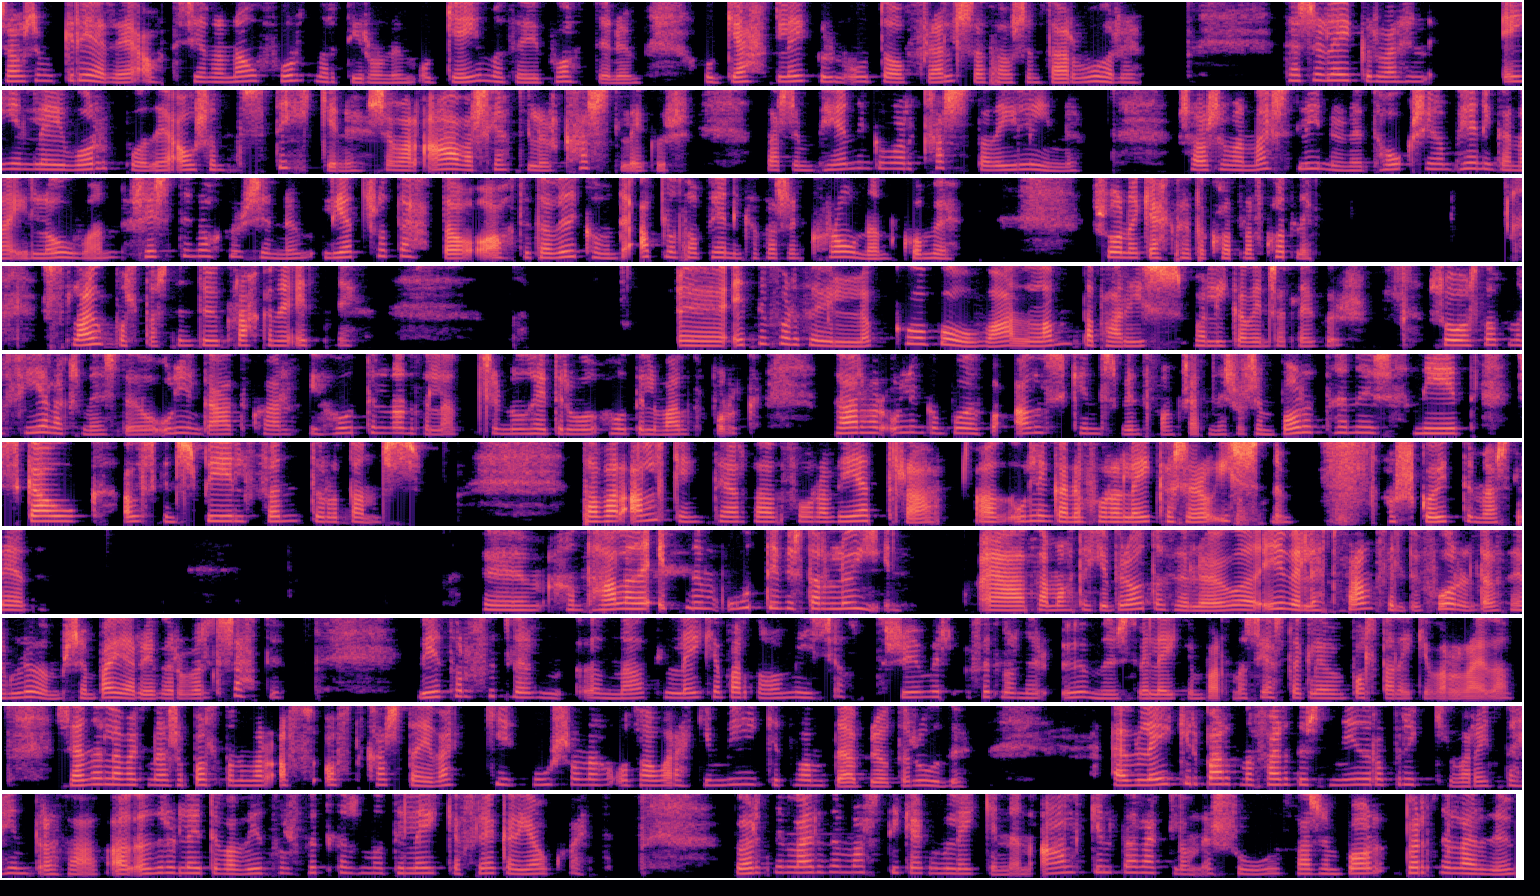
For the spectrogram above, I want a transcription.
Sá sem greri átti síðan að ná fórnardýrunum og geyma þau í pottinum og gekk leikurinn út á að frelsa þá sem þar voru. Þessi leikur var hinn eiginlegi vorboði ásamt stikkinu sem var afar skemmtilegur kastleikur þar sem peningum var kastað í línu. Sá sem var næst línunni tók síðan peningana í lófann, hristi nokkrum sinnum, lét svo detta og átti þá viðkomandi alla þá peninga þar sem krónan kom upp. Svona gekk þetta koll af kolli. Slagbolta stunduðu krakkarnir einnig. Einnig fóru þau í löggu og bófa, landaparís var líka vinsætleikur. Svo var stofnað félagsmiðstöð og úlingaathvarf í Hótel Norðurland sem nú heitir Hótel Varðborg Þar var unglingum boðið upp á alls kyns viðfangsefni svo sem borðtennis, hnit, skák, alls kyns spil, föndur og dans. Það var algengt þegar það fór að vetra að unglingarnir fóru að leika sér á ísnum, á skautum eða sleðum. Um, hann talaði einn um útivistarlögin, að það mátti ekki brjóta þau lög og að yfirleitt framfylgdu foreldrar þeim lögum sem bæjaryfirvöld settu. Viðhorf fullorðinna til leikja barna var misjafnt, sumir fullorðnir ömuðust við leikjum barna, sérstaklega ef um boltaleiki var að ræða, sennilega vegna þess að boltanum var oft kastað í veggi húsanna og þá var ekki mikill vandi að brjóta rúðu. Ef leikir barna færðust niður á bryggju var reynt að hindra það, að öðru leyti var viðhorf fullorðinna til leikja frekar jákvætt. Börnin lærðu margt í gegnum leikinn en algilda reglan er sú það sem börnin lærðu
